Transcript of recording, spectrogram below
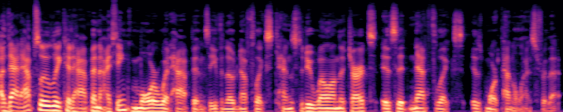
Uh, That absolutely could happen. I think more what happens, even though Netflix tends to do well on the charts, is that Netflix is more penalized for that.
